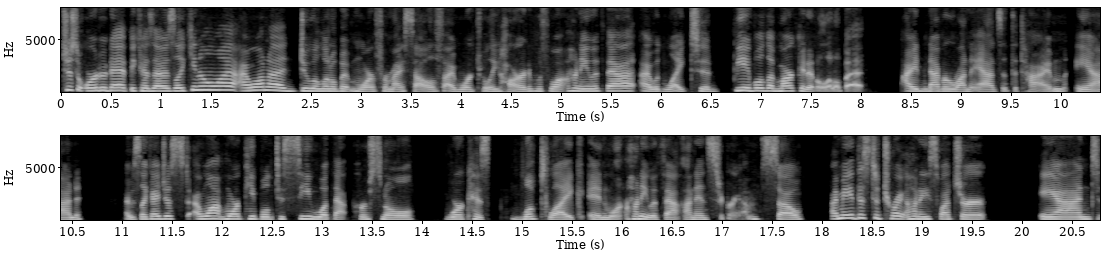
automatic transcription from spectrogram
just ordered it because I was like, you know what? I want to do a little bit more for myself. I've worked really hard with Want Honey with that. I would like to be able to market it a little bit. I'd never run ads at the time. And I was like, I just, I want more people to see what that personal work has looked like in Want Honey with that on Instagram. So I made this Detroit honey sweatshirt and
